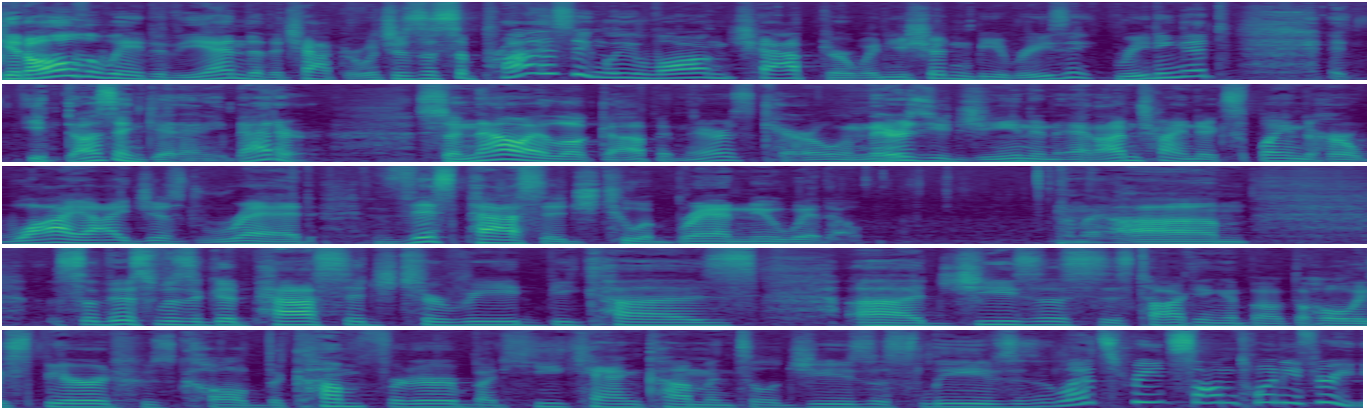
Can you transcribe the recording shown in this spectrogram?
get all the way to the end of the chapter, which is a surprisingly long chapter when you shouldn't be reading. It, it doesn't get any better. So now I look up and there's Carol and there's Eugene, and, and I'm trying to explain to her why I just read this passage to a brand new widow. I'm like, um, so this was a good passage to read because uh, Jesus is talking about the Holy Spirit, who's called the Comforter, but he can't come until Jesus leaves. And let's read Psalm 23.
